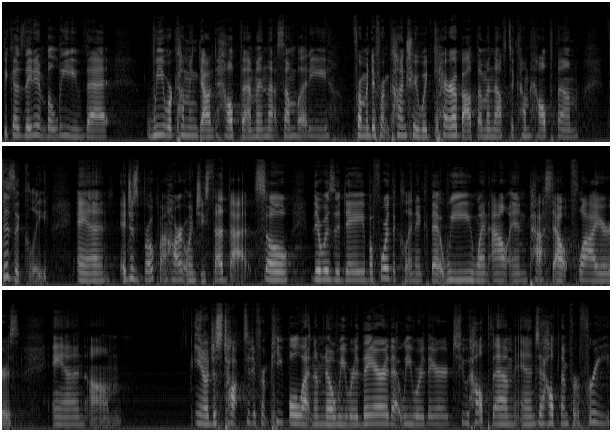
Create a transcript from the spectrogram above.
because they didn't believe that we were coming down to help them and that somebody from a different country would care about them enough to come help them physically. And it just broke my heart when she said that. So there was a day before the clinic that we went out and passed out flyers and, um, you know, just talked to different people, letting them know we were there, that we were there to help them and to help them for free.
